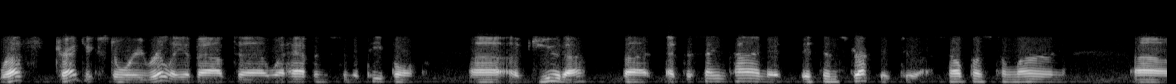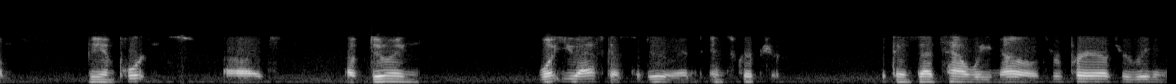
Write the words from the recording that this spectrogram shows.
rough, tragic story, really, about uh, what happens to the people uh, of Judah. But at the same time, it, it's instructive to us. Help us to learn um, the importance of of doing what you ask us to do in, in Scripture, because that's how we know through prayer, through reading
